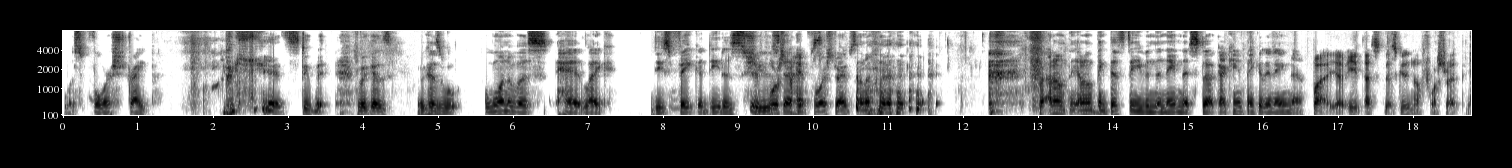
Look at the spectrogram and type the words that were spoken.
was Four Stripe. yeah, it's stupid because because one of us had like these fake Adidas shoes four that had four stripes on them. but I don't think I don't think that's the, even the name that stuck. I can't think of the name now. But yeah, that's that's good enough for stripe.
